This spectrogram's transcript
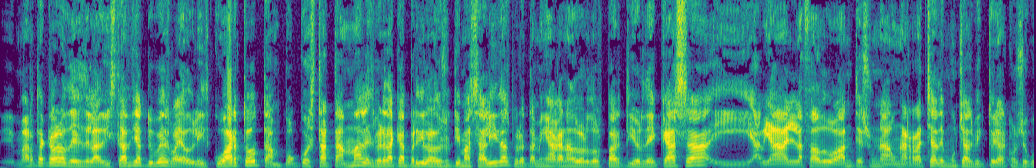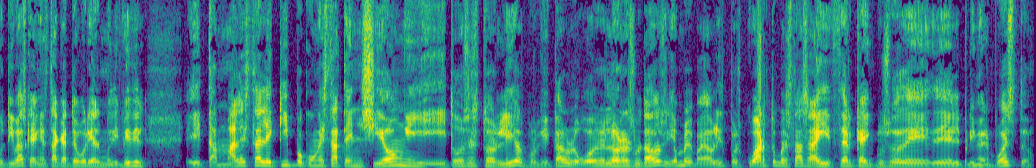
Eh, Marta, claro, desde la distancia tú ves Valladolid cuarto, tampoco está tan mal. Es verdad que ha perdido las dos últimas salidas, pero también ha ganado los dos partidos de casa y había enlazado antes una, racha de muchas victorias consecutivas, que en esta categoría es muy difícil. Eh, ¿Tan mal está el equipo con esta tensión y, todos estos líos? Porque, claro, luego ves los resultados y, hombre, Valladolid, pues cuarto, pues estás ahí, cerca incluso del primer puesto.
